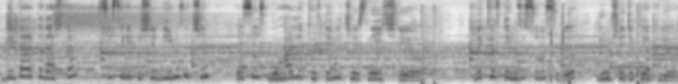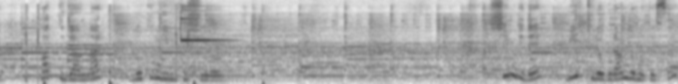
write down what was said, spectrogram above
Bir de arkadaşlar sos ile pişirdiğimiz için o sos buharla köftenin içerisine içliyor. Ve köftemizi sulu sulu yumuşacık yapıyor. Patlıcanlar lokum gibi pişiyor. Şimdi de 1 kilogram domatesi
